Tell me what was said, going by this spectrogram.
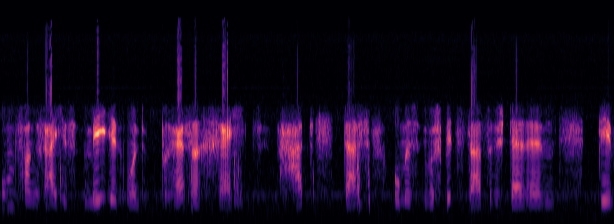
umfangreiches Medien- und Presserecht hat, das, um es überspitzt darzustellen, dem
